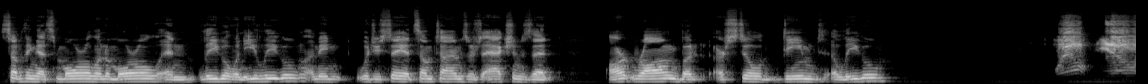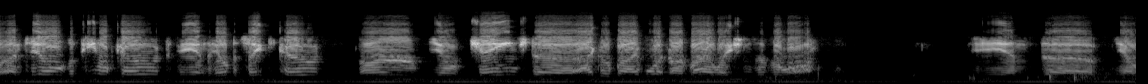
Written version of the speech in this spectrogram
something that's moral and immoral and legal and illegal? I mean, would you say that sometimes there's actions that aren't wrong but are still deemed illegal? Well, you know, until the penal code and the health and safety code are, you know, changed, uh, I go by what are violations of the law. And, uh, you know,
